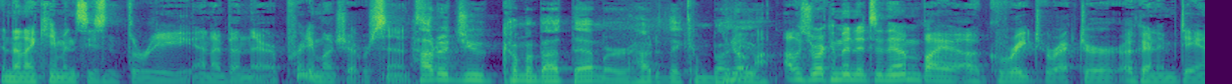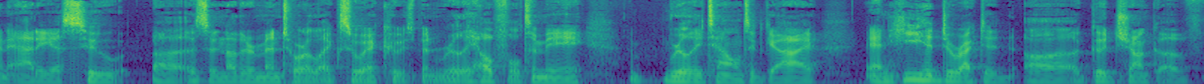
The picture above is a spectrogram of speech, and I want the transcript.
And then I came in season three, and I've been there pretty much ever since. how did you come about them, or how did they come about you? You I was recommended to them by a great director, a guy named Dan Attias, who uh, is another mentor like Zuek, who's been really helpful to me, really talented guy. And he had directed uh, a good chunk of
